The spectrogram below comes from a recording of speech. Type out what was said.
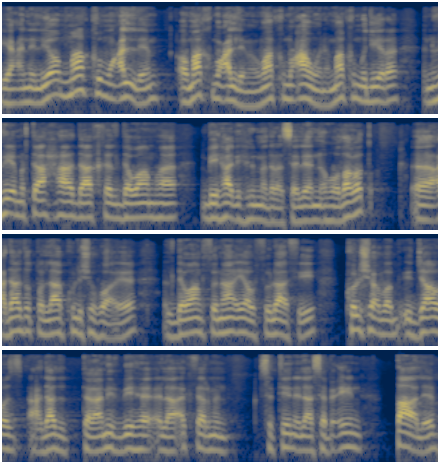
يعني اليوم ماكو معلم أو ماكو معلمة وماكو معاونة ماكو مديرة إنه هي مرتاحة داخل دوامها بهذه المدرسة لأنه ضغط آه، أعداد الطلاب كلش هواية الدوام ثنائي أو ثلاثي. كل شعبه يتجاوز أعداد التلاميذ بها إلى أكثر من 60 إلى 70 طالب.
